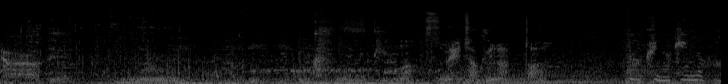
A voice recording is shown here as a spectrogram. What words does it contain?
な。空気が冷たくなった。僕の剣の方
